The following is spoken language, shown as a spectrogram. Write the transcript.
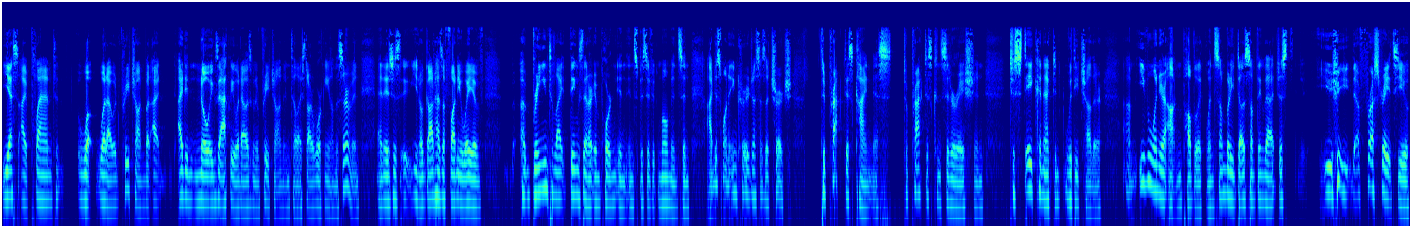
yes, I planned what, what I would preach on, but I, I didn't know exactly what I was going to preach on until I started working on the sermon. And it's just, you know, God has a funny way of uh, bringing to light things that are important in, in specific moments. And I just want to encourage us as a church to practice kindness, to practice consideration, to stay connected with each other. Um, even when you're out in public, when somebody does something that just you, that frustrates you,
